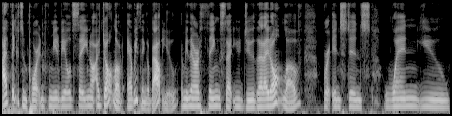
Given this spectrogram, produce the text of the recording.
I think it's important for me to be able to say, you know, I don't love everything about you. I mean, there are things that you do that I don't love. For instance, when you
